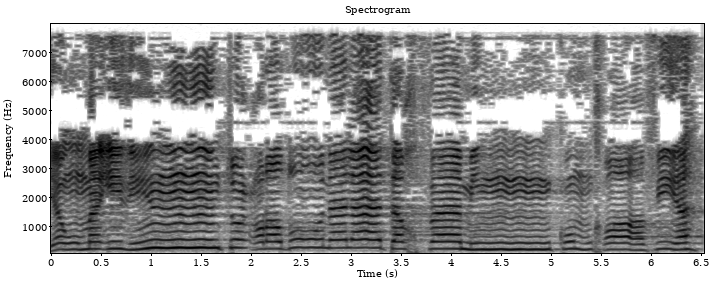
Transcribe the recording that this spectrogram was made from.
يومئذ تعرضون لا تخفى منكم خافية.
